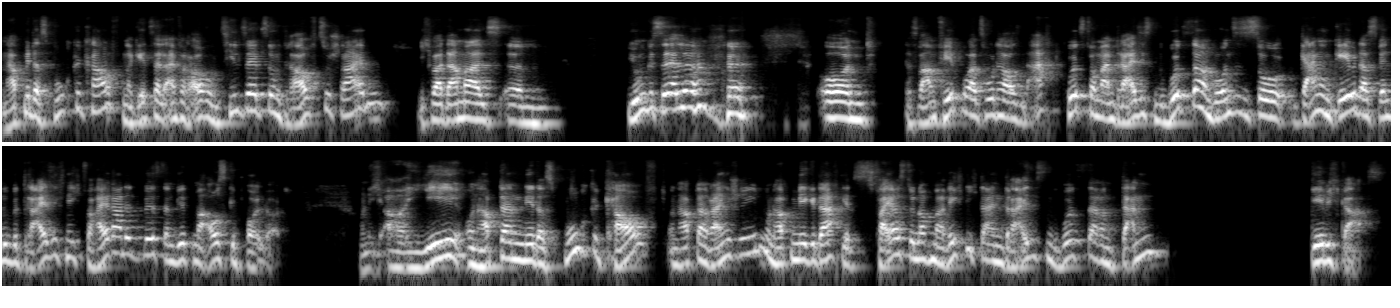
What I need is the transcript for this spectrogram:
Und habe mir das Buch gekauft. Und da geht es halt einfach auch um Zielsetzung draufzuschreiben. Ich war damals ähm, Junggeselle. und das war im Februar 2008, kurz vor meinem 30. Geburtstag. Und bei uns ist es so gang und gäbe, dass wenn du mit 30 nicht verheiratet bist, dann wird man ausgepoltert. Und ich, oh je, und habe dann mir das Buch gekauft und habe dann reingeschrieben und habe mir gedacht, jetzt feierst du nochmal richtig deinen 30. Geburtstag und dann gebe ich Gas.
